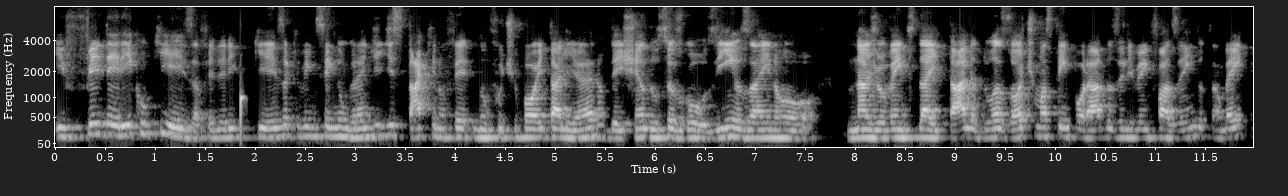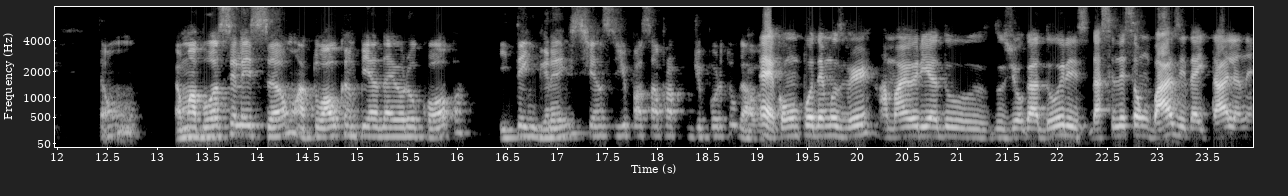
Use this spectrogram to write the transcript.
e Federico Chiesa. Federico Chiesa que vem sendo um grande destaque no, no futebol italiano, deixando os seus golzinhos aí no, na Juventus da Itália. Duas ótimas temporadas ele vem fazendo também. Então, é uma boa seleção, atual campeã da Eurocopa e tem grandes chances de passar pra, de Portugal. É, como podemos ver, a maioria do, dos jogadores da seleção base da Itália, né,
